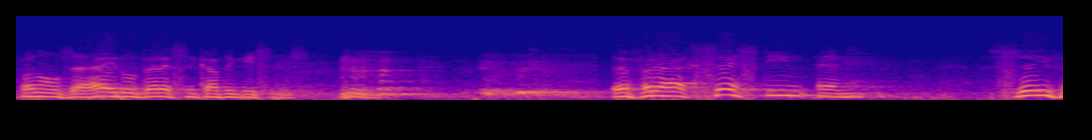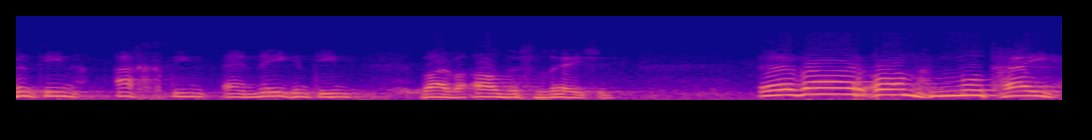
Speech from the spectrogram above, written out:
van onze Heidelbergse catechismus. vraag 16 en 17, 18 en 19 waar we aldus lezen. Waarom moet hij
